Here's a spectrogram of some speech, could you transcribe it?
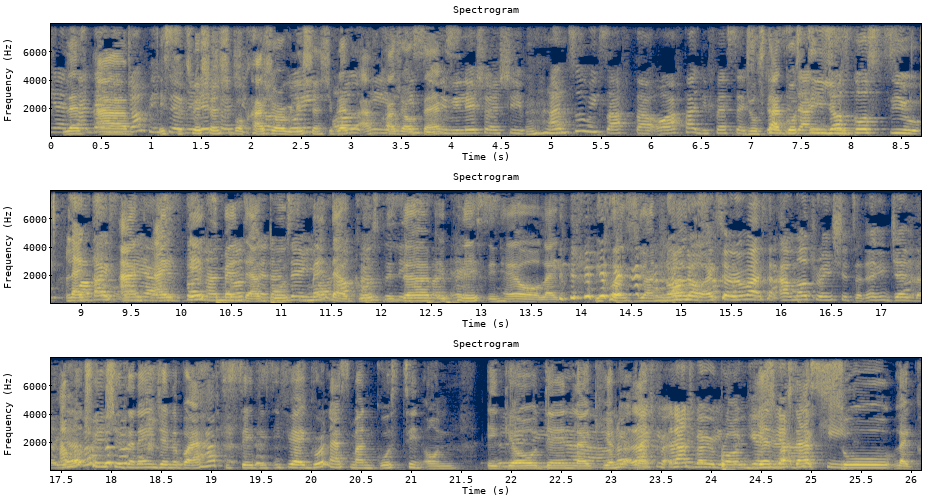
yes, let's you have a into situationship or casual relationship. Let's have in casual sex. Mm-hmm. relationship, and two weeks after or after the first sex, you start just ghosting you. you. Just ghost you. like and I hate men that ghost men that ghost deserve a place ex. in hell like because you are not no, except remember I said I'm not throwing shit at any gender. I'm not throwing shit at any gender, but I have to say this: if you're a grown ass man ghosting on a girl, lady, then yeah. like you're not That's, like that's very wrong. Yes, yes, that's so like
